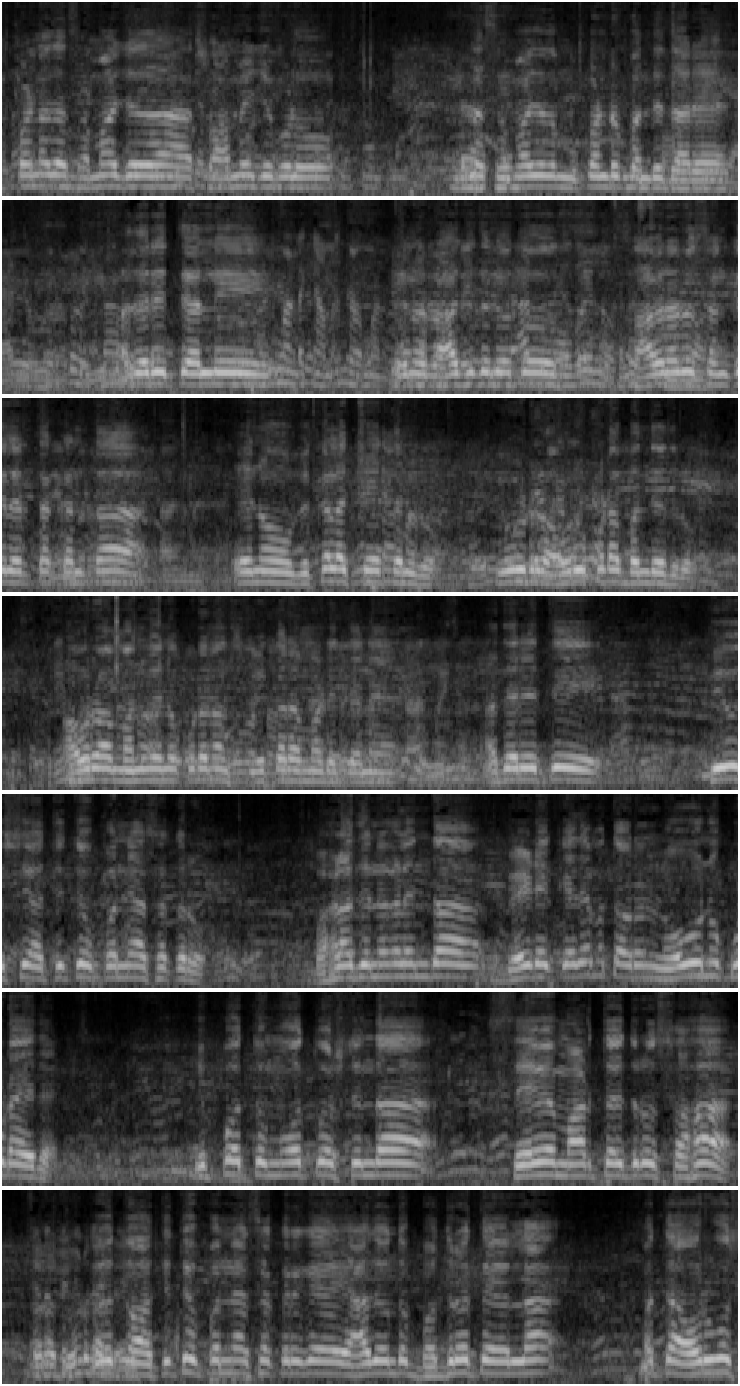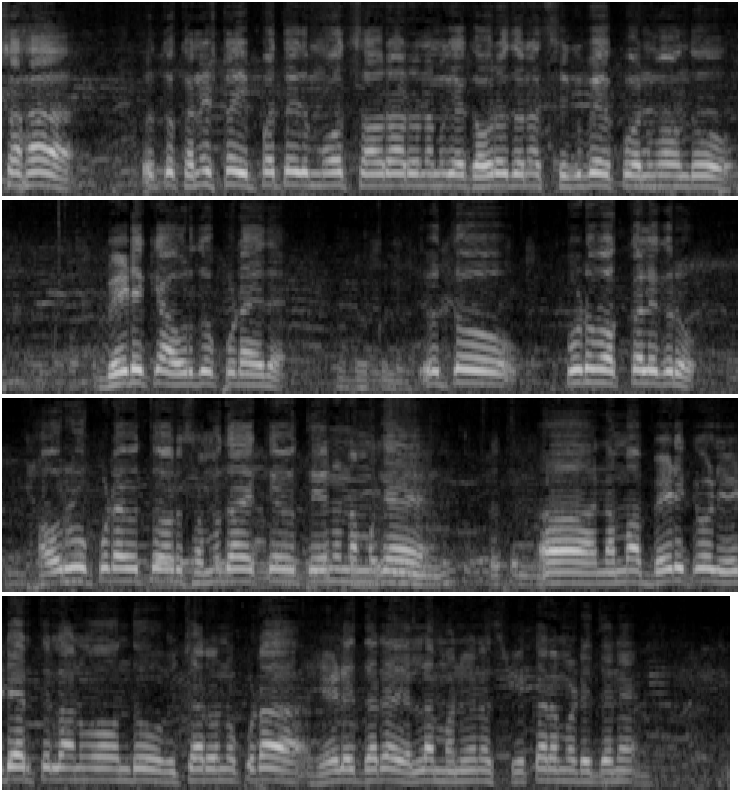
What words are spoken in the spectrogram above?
ಅಪ್ಪಣ್ಣದ ಸಮಾಜದ ಸ್ವಾಮೀಜಿಗಳು, ಎಲ್ಲ ಸಮಾಜದ ಮುಖಂಡರು ಬಂದಿದ್ದಾರೆ. ಅದೇ ರೀತಿ ಅಲ್ಲಿ ಏನು ರಾಜ್ಯದಲ್ಲಿ ಇವತ್ತು ಸಾವಿರಾರು ಸಂಖ್ಯೆಯಲ್ಲಿ ಇರ್ತಕ್ಕಂಥ ಏನು ವಿಕಲಚೇತನರು ಇವ್ರು ಅವರು ಕೂಡ ಬಂದಿದ್ರು. ಅವರ ಮನವಿಯನ್ನು ಕೂಡ ನಾನು ಸ್ವೀಕಾರ ಮಾಡಿದ್ದೇನೆ. ಅದೇ ರೀತಿ ಪಿ ಯು ಸಿ ಅತಿಥಿ ಉಪನ್ಯಾಸಕರು, ಬಹಳ ದಿನಗಳಿಂದ ಬೇಡಿಕೆ ಇದೆ ಮತ್ತು ಅವರ ನೋವು ಕೂಡ ಇದೆ. ಇಪ್ಪತ್ತು, ಮೂವತ್ತು ವರ್ಷದಿಂದ ಸೇವೆ ಮಾಡ್ತಾ ಇದ್ರು ಸಹ ಇವತ್ತು ಅತಿಥಿ ಉಪನ್ಯಾಸಕರಿಗೆ ಯಾವುದೇ ಒಂದು ಭದ್ರತೆ ಇಲ್ಲ. ಮತ್ತು ಅವ್ರಿಗೂ ಸಹ ಇವತ್ತು ಕನಿಷ್ಠ ಇಪ್ಪತ್ತೈದು, ಮೂವತ್ತು ಸಾವಿರಾರು ನಮಗೆ ಗೌರವಧನ ಸಿಗಬೇಕು ಅನ್ನುವ ಒಂದು ಬೇಡಿಕೆ ಅವ್ರದ್ದು ಕೂಡ ಇದೆ. ಇವತ್ತು ಕೂಡ ಒಕ್ಕಲಿಗರು, ಅವರು ಕೂಡ ಇವತ್ತು ಅವರ ಸಮುದಾಯಕ್ಕೆ ಇವತ್ತೇನು ನಮಗೆ ನಮ್ಮ ಬೇಡಿಕೆಗಳು ಈಡೇರ್ತಿಲ್ಲ ಅನ್ನುವ ಒಂದು ವಿಚಾರವನ್ನು ಕೂಡ ಹೇಳಿದ್ದಾರೆ. ಎಲ್ಲ ಮನವಿಯನ್ನು ಸ್ವೀಕಾರ ಮಾಡಿದ್ದೇನೆ.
